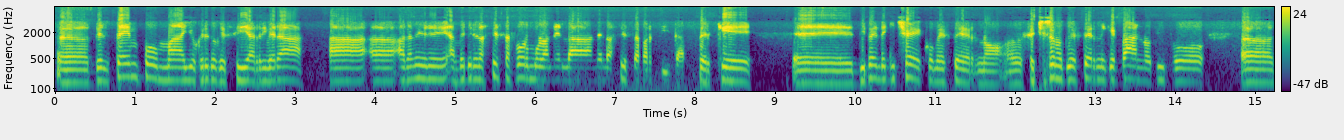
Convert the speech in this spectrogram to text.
eh, del tempo, ma io credo che si arriverà a, a, avere, a vedere la stessa formula nella, nella stessa partita, perché eh, dipende chi c'è come esterno, eh, se ci sono due esterni che vanno tipo uh,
